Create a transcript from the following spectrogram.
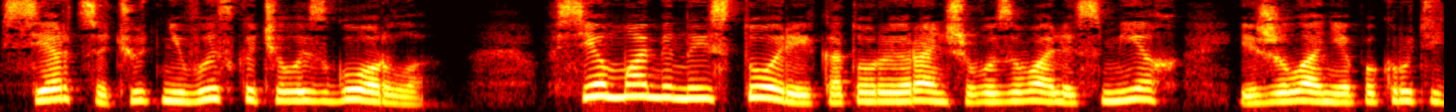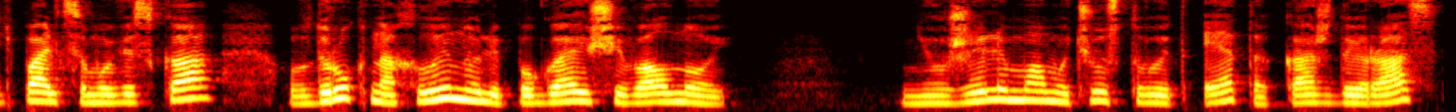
сердце чуть не выскочило из горла. Все мамины истории, которые раньше вызывали смех и желание покрутить пальцем у виска, вдруг нахлынули пугающей волной. Неужели мама чувствует это каждый раз,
